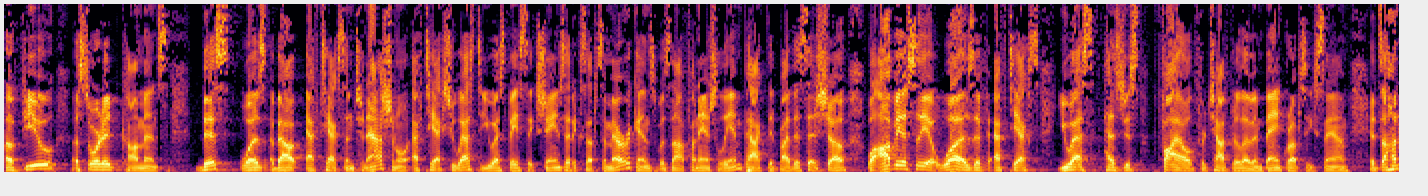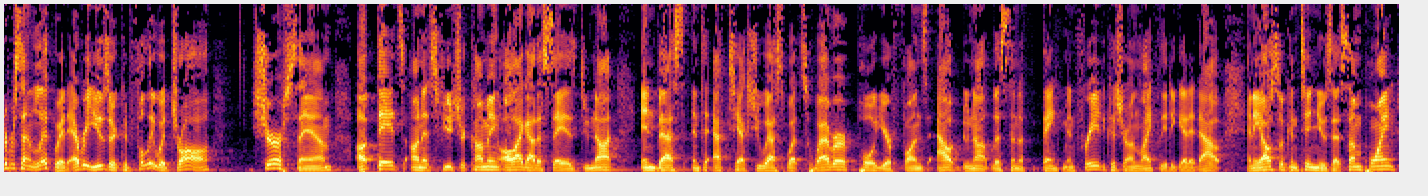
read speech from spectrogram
A few assorted comments. This was about FTX International. FTX US, the US based exchange that accepts Americans, was not financially impacted by this issue. Well, obviously it was if FTX US has just filed for Chapter 11 bankruptcy, Sam. It's 100% liquid. Every user could fully withdraw Sure, Sam. Updates on its future coming. All I gotta say is do not invest into FTX US whatsoever. Pull your funds out. Do not listen to Bankman Fried because you're unlikely to get it out. And he also continues at some point,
